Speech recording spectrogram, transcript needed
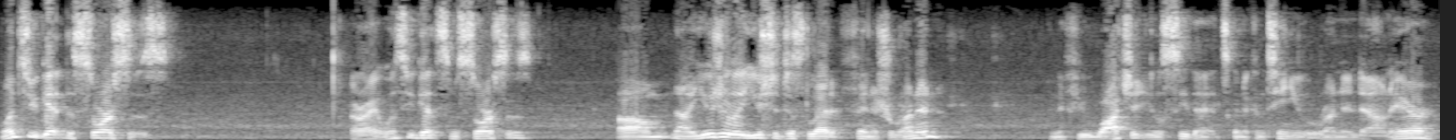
once you get the sources, alright, once you get some sources, um, now usually you should just let it finish running. And if you watch it, you'll see that it's going to continue running down here.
